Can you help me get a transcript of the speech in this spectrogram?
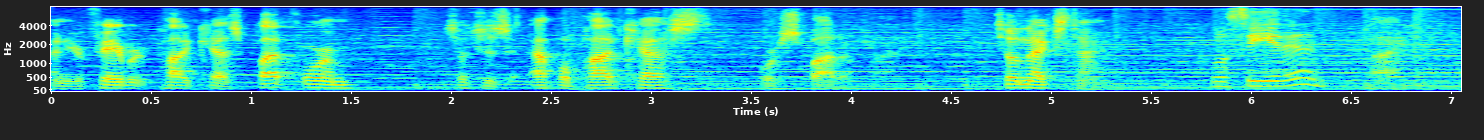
on your favorite podcast platform, such as Apple Podcasts or Spotify. Till next time, We'll see you then. bye.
